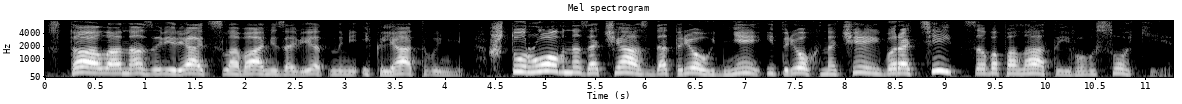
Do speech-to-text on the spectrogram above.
Стала она заверять словами заветными и клятвами, что ровно за час до трех дней и трех ночей воротится во палаты его высокие.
